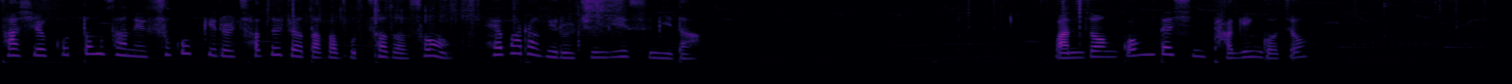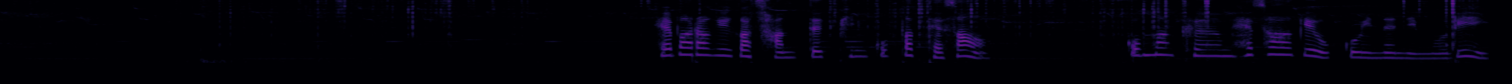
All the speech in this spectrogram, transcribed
사실 꽃동산에 수국기를 찾으려다가 못 찾아서 해바라기를 준비했습니다. 완전 꽝 대신 닭인 거죠. 해바라기가 잔뜩 핀 꽃밭에서 꽃만큼 해사하게 웃고 있는 인물이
